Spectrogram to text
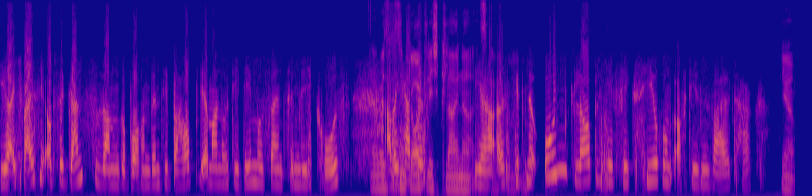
Ja, ich weiß nicht, ob sie ganz zusammengebrochen sind. Sie behaupten ja immer noch, die Demos seien ziemlich groß. Ja, aber sie Aber ich sind hatte- deutlich kleiner. Als Ja, es gibt eine unglaubliche Fixierung auf diesen Wahltag. Ja.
